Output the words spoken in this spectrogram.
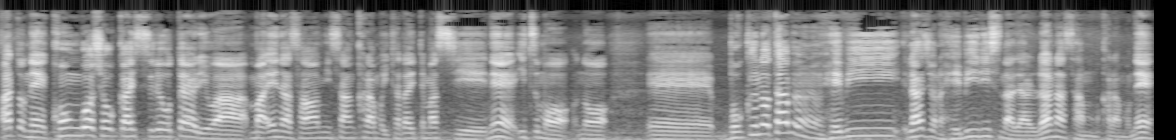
あとね、今後紹介するお便りは、まあ、えなさわみさんからもいただいてますし、ね、いつもの、えー、僕の多分ヘビー、ラジオのヘビーリスナーであるラナさんからもね、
